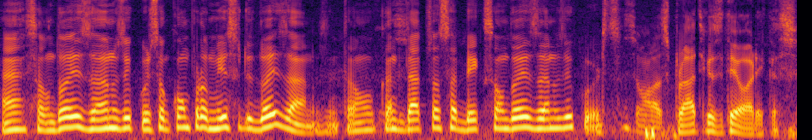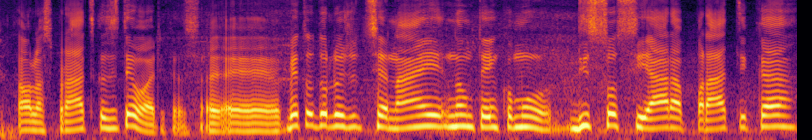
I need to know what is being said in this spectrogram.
É, são dois anos de curso, é um compromisso de dois anos. Então o candidato precisa saber que são dois anos de curso. São aulas práticas e teóricas. Aulas práticas e teóricas. É, metodologia do Senai não tem como dissociar a prática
